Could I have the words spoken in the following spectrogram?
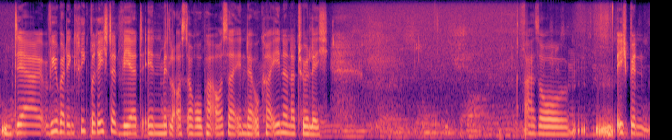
der, wie über den Krieg berichtet wird in Mittelosteuropa, außer in der Ukraine natürlich. Also ich bin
